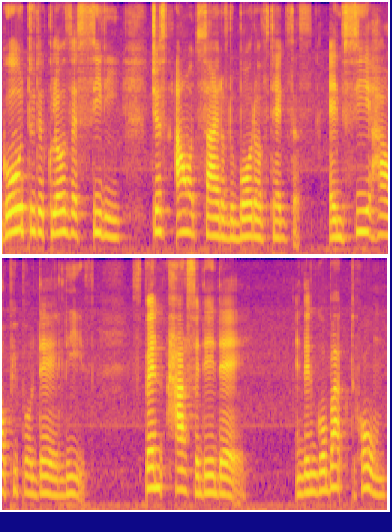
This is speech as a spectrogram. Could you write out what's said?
Go to the closest city just outside of the border of Texas and see how people there live. Spend half a day there and then go back to home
